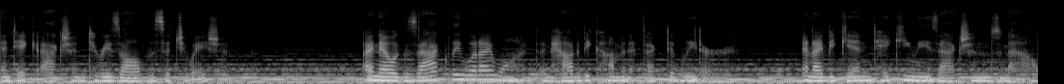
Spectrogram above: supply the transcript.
and take action to resolve the situation. I know exactly what I want and how to become an effective leader, and I begin taking these actions now.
